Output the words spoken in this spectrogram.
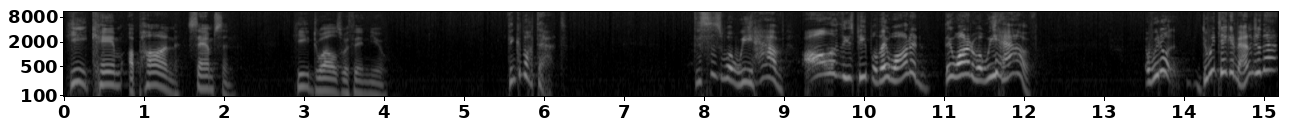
He came upon Samson, He dwells within you. Think about that. This is what we have. All of these people, they wanted, they wanted what we have. We don't, do we take advantage of that?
